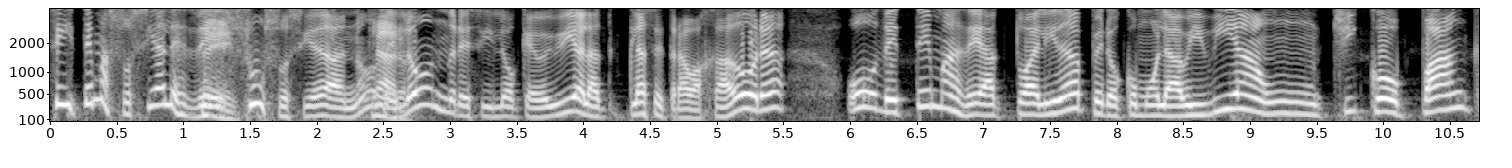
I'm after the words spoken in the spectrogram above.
sí, temas sociales de Sí. su sociedad, ¿no? Claro. De Londres y lo que vivía la clase trabajadora, o de temas de actualidad, pero como la vivía un chico punk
